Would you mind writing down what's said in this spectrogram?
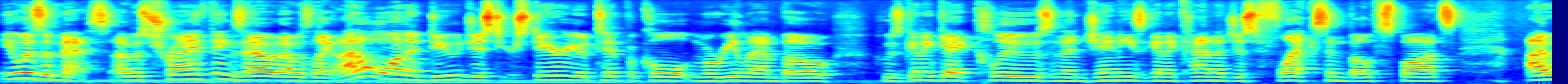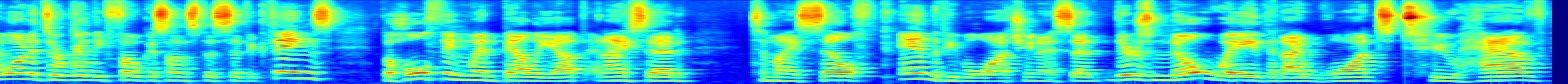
it was a mess. I was trying things out. I was like, I don't want to do just your stereotypical Marie Lambeau who's going to get clues and then Jenny's going to kind of just flex in both spots. I wanted to really focus on specific things. The whole thing went belly up, and I said to myself and the people watching, I said, there's no way that I want to have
